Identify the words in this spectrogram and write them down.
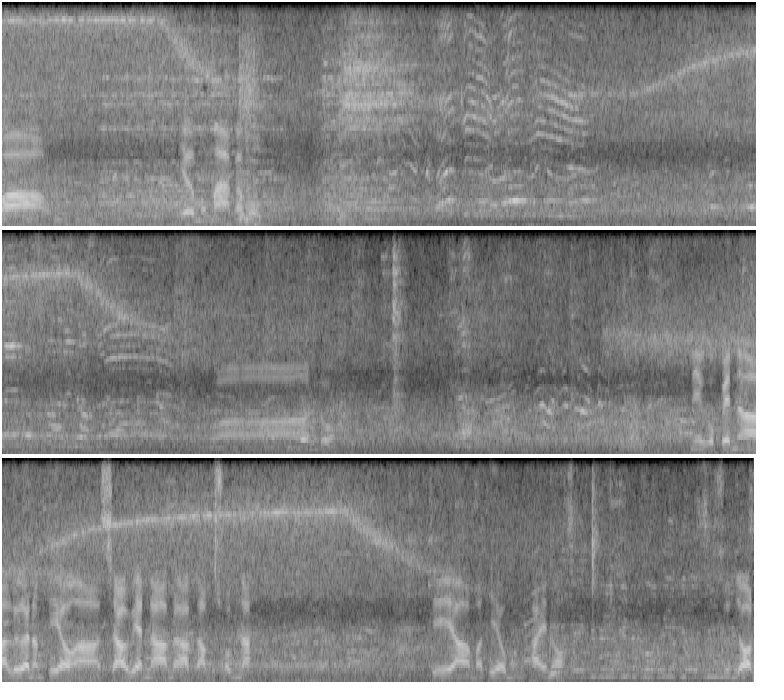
ว้าว เยอะมากๆครับผม ว้าวตัว นี่ก็เป็นเรือน้ำเที่ยวชาวเวียดนามนะครับตามชมนะ ที่มาเที่ยวเมืองไทยเนาะสุดยอด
